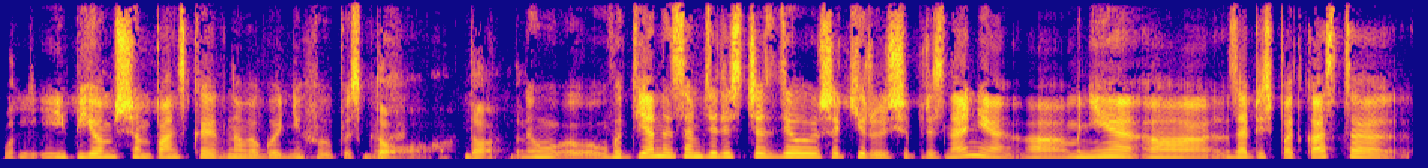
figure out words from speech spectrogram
Вот. И, и пьем шампанское в новогодних выпусках. Да, да, да. Ну, вот я на самом деле сейчас делаю шокирующее признание. А, Мне а, запись подкаста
